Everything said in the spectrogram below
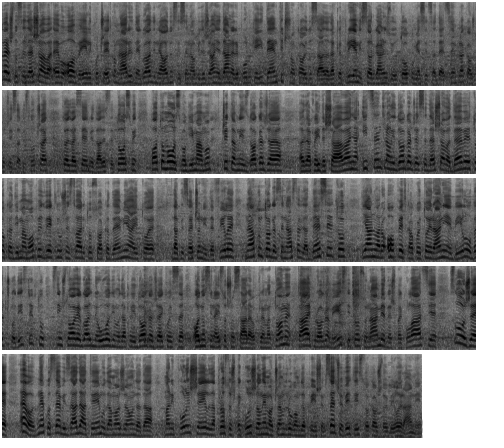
sve što se dešava evo ove ili početkom naredne godine, odnosi se na obilježavanje Dana Republike identično kao i do sada. Dakle, prijemi se organizuju u toku mjeseca decembra, kao što će i sad i slučaj, to je 27. i 28. Potom 8. imamo čitav niz događaja, dakle i dešavanja i centralni događaj se dešava deveto kad imamo opet dvije ključne stvari, to su akademija i to je dakle svečani defile. Nakon toga se nastavlja desetog januara opet kako je to i ranije bilo u Brčko distriktu, s tim što ove godine uvodimo dakle i događaj koji se odnosi na istočno Sarajevo. Prema tome, taj program je isti, to su namjerne špekulacije, služe, evo, neko sebi zada temu da može onda da manipuliše ili da prosto špekuliše, ali nema o čemu drugom da pišem. Sve će biti isto kao što je bilo i ranije.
